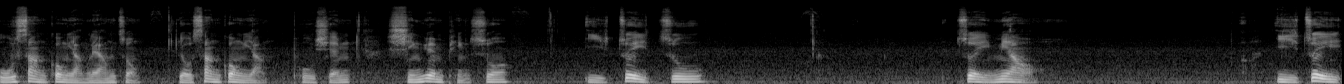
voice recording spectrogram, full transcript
无上供养两种，有上供养普贤行愿品说，以最诸最妙，以最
